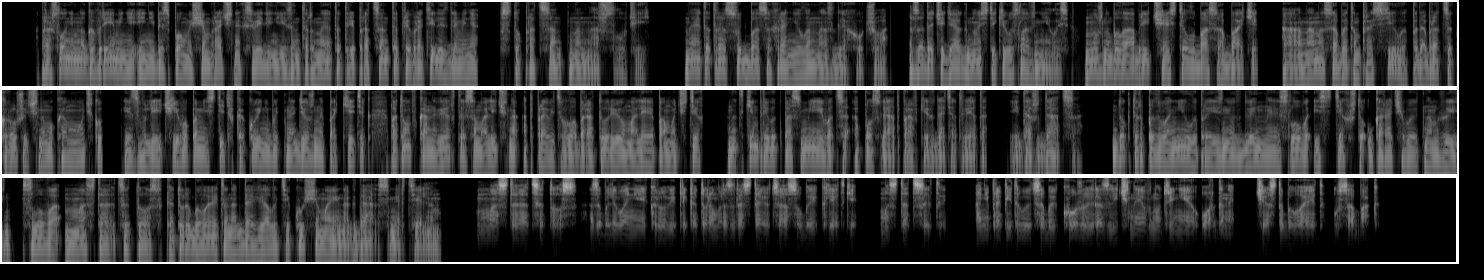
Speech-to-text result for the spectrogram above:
Прошло немного времени, и не без помощи мрачных сведений из интернета 3% превратились для меня в стопроцентно наш случай. На этот раз судьба сохранила нас для худшего. Задача диагностики усложнилась. Нужно было обрить часть лба собаки, а она нас об этом просила, подобраться к крошечному комочку, извлечь его, поместить в какой-нибудь надежный пакетик, потом в конверт и самолично отправить в лабораторию, умоляя помочь тех, над кем привык посмеиваться, а после отправки ждать ответа. И дождаться. Доктор позвонил и произнес длинное слово из тех, что укорачивают нам жизнь. Слово «мастоцитоз», которое бывает иногда вялотекущим, а иногда смертельным. Мастоцитоз – заболевание крови, при котором разрастаются особые клетки – мастоциты. Они пропитывают собой кожу и различные внутренние органы. Часто бывает у собак.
